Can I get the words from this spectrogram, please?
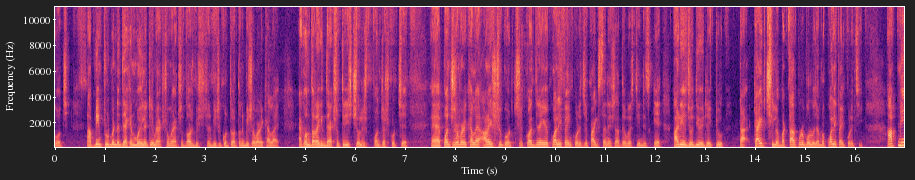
কোচ আপনি ইম্প্রুভমেন্টে দেখেন, মহিলা টিম এক সময় একশো দশ বিশের বেশি করতে পারতো না বিশ ওভারের খেলায়। এখন তারা কিন্তু একশো তিরিশ, চল্লিশ, পঞ্চাশ করছে। পঞ্চাশ ওভারের খেলায় আড়াইশো করছে। কয়েকদিন আগে কোয়ালিফাইং করেছে পাকিস্তানের সাথে ওয়েস্ট ইন্ডিজকে হারিয়ে, যদিও এটা একটু টাইট ছিল বাট তারপরে বলব যে আমরা কোয়ালিফাই করেছি। আপনি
